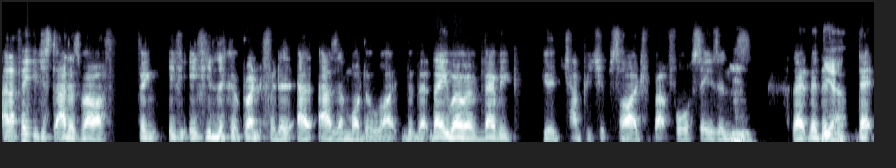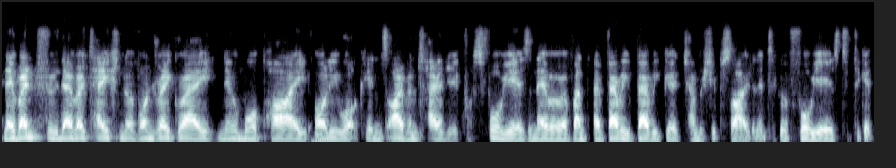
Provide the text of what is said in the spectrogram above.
And I think just to add as well, I think if if you look at Brentford as a model, like they were a very good championship side for about four seasons. Mm. They, they, yeah. they, they, went through their rotation of Andre Gray, Neal Maupay, Ollie Watkins, Ivan Toney across four years, and they were a, a, very, very good championship side. And it took them four years to, to get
